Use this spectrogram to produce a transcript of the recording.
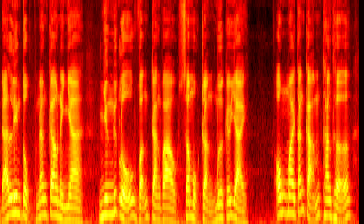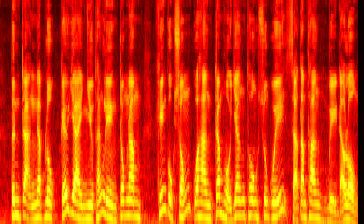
đã liên tục nâng cao nền nhà, nhưng nước lũ vẫn tràn vào sau một trận mưa kéo dài. Ông Mai Tán Cảm than thở, tình trạng ngập lụt kéo dài nhiều tháng liền trong năm khiến cuộc sống của hàng trăm hộ dân thôn Xuân Quý, xã Tam Thăng bị đảo lộn.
